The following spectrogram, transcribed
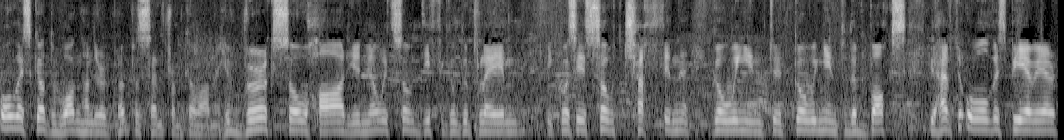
always got 100% from Cavani. He works so hard. You know, it's so difficult to play him because he's so tough in going into it, going into the box. You have to always be aware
